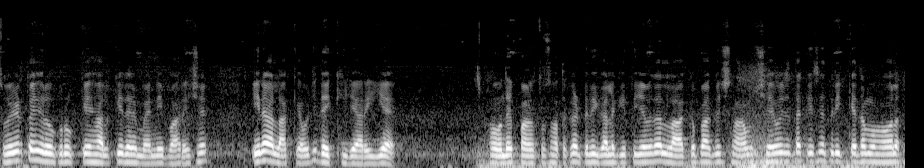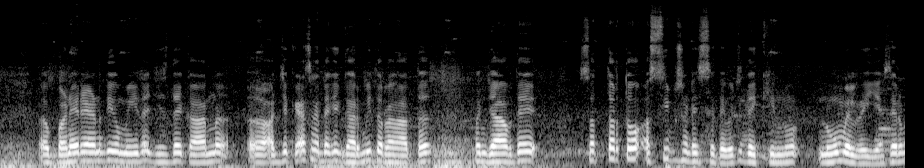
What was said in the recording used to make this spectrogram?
ਸਵੇਰ ਤੋਂ ਹੀ ਰੁਕ ਰੁਕ ਕੇ ਹਲਕੀ ਦਰਮਿਆਨੀ ਬਾਰਿਸ਼ ਇਹਨਾਂ ਇਲਾਕਿਆਂ ਵਿੱਚ ਦੇਖੀ ਜਾ ਰਹੀ ਹੈ। ਆਉਂਦੇ 5 ਤੋਂ 7 ਘੰਟੇ ਦੀ ਗੱਲ ਕੀਤੀ ਜਾਵੇ ਤਾਂ ਲਗਭਗ ਸ਼ਾਮ 6 ਵਜੇ ਤੱਕ ਕਿਸੇ ਤਰੀਕੇ ਦਾ ਮਾਹੌਲ ਬਣੇ ਰਹਿਣ ਦੀ ਉਮੀਦ ਹੈ, ਜਿਸ ਦੇ ਕਾਰਨ ਅੱਜ ਕਹਿ ਸਕਦੇ ਕਿ ਗਰਮੀ ਤੋਂ ਰਾਹਤ ਪੰਜਾਬ ਦੇ 70 ਤੋਂ 80% ਹਿੱਸੇ ਦੇ ਵਿੱਚ ਦੇਖੀ ਨੂੰ ਨੂੰ ਮਿਲ ਰਹੀ ਹੈ। ਸਿਰਫ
